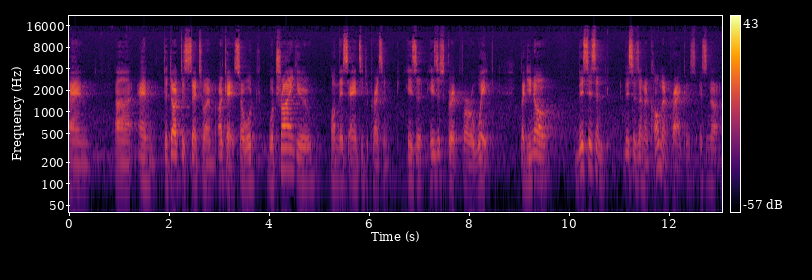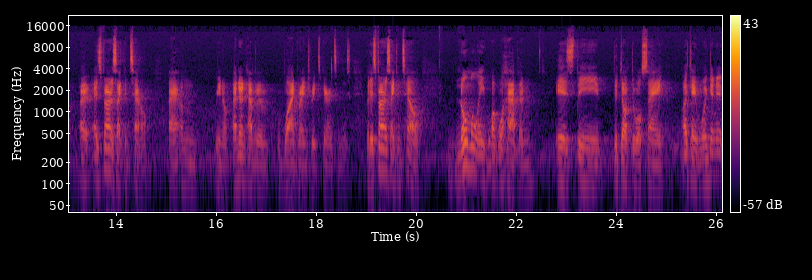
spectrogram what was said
and uh, and the doctor said to him, "Okay, so we'll we'll try you on this antidepressant. Here's a here's a script for a week, but you know, this isn't this isn't a common practice. It's not, I, as far as I can tell. I, I'm, you know, I don't have a, a wide range of experience in this, but as far as I can tell, normally what will happen is the the doctor will say, "Okay, we're gonna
